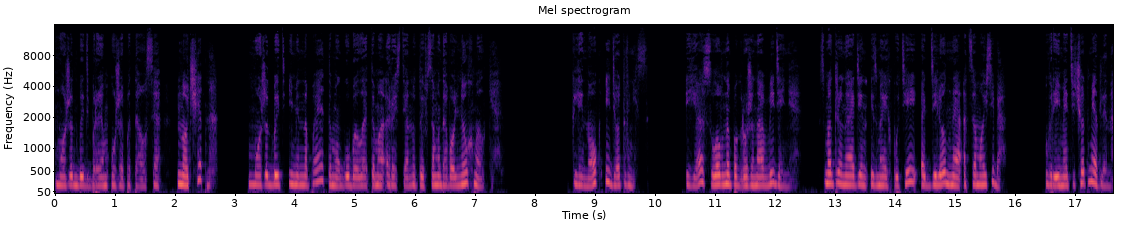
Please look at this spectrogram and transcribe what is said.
Может быть, Брэм уже пытался, но тщетно. Может быть, именно поэтому губы Лэттема растянуты в самодовольной ухмылке. Клинок идет вниз. Я словно погружена в видение. Смотрю на один из моих путей, отделенное от самой себя. Время течет медленно.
